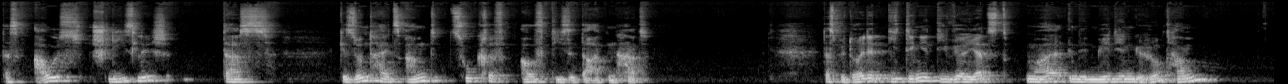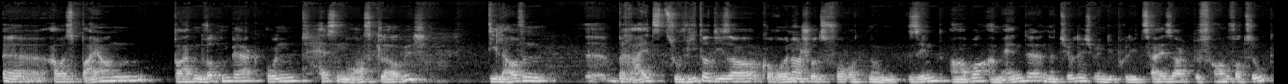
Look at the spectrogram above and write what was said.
dass ausschließlich das Gesundheitsamt Zugriff auf diese Daten hat. Das bedeutet, die Dinge, die wir jetzt mal in den Medien gehört haben, äh, aus Bayern, Baden-Württemberg und Hessen war es, glaube ich, die laufen bereits zuwider dieser Corona-Schutzverordnung, sind aber am Ende natürlich, wenn die Polizei sagt, befahren Verzug,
